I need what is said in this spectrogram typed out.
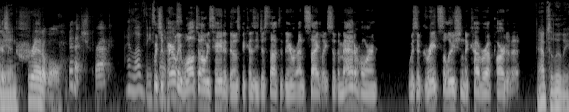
That is man. incredible. Look at that truck. I love these. Which photos. apparently Walt always hated those because he just thought that they were unsightly. So the Matterhorn was a great solution to cover up part of it. Absolutely.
